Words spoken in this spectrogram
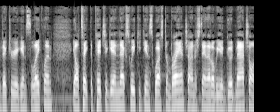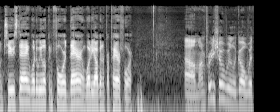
victory against Lakeland. Y'all take the pitch again next week against Western Branch. I understand that'll be a good match on Tuesday. What are we looking forward there, and what are y'all going to prepare for? Um, I'm pretty sure we'll go with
